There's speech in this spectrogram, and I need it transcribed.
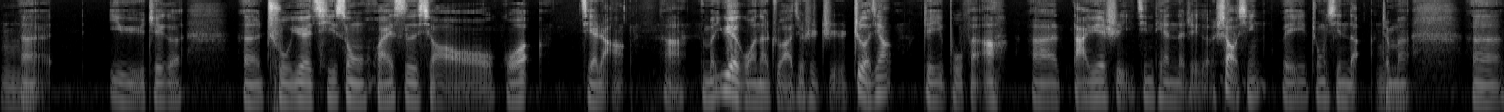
嗯呃，与这个呃楚越齐宋淮四小国接壤啊。那么越国呢，主要就是指浙江这一部分啊，啊、大约是以今天的这个绍兴为中心的这么呃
